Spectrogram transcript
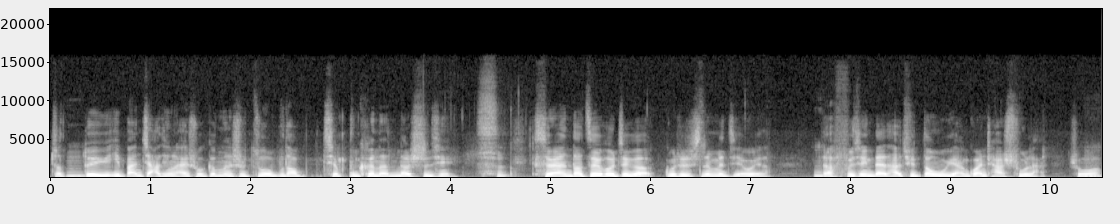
这对于一般家庭来说根本是做不到且不可能的事情。是的，虽然到最后这个故事是这么结尾的。那父亲带他去动物园观察树懒，说：“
